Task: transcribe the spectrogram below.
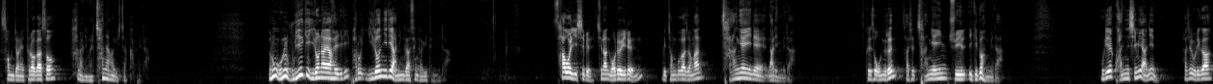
성전에 들어가서 하나님을 찬양하기 시작합니다. 여러분 오늘 우리에게 일어나야 할 일이 바로 이런 일이 아닌가 생각이 듭니다. 4월 20일 지난 월요일은 우리 정부가 정한 장애인의 날입니다. 그래서 오늘은 사실 장애인 주일이기도 합니다. 우리의 관심이 아닌 사실 우리가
